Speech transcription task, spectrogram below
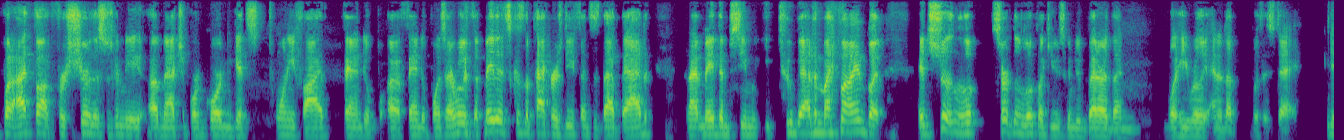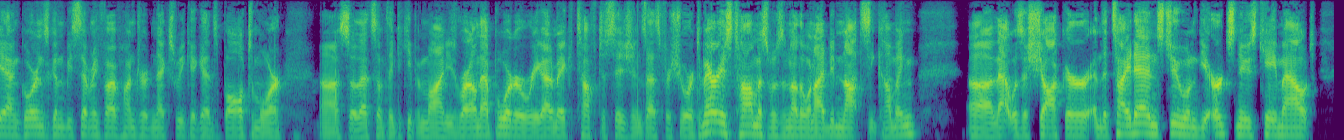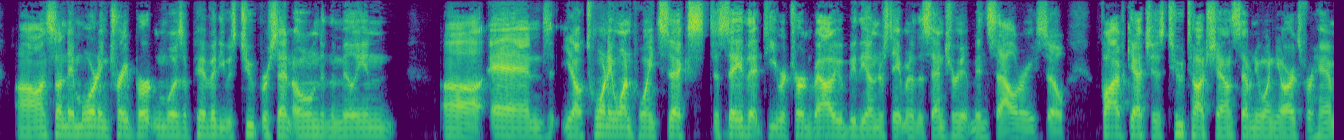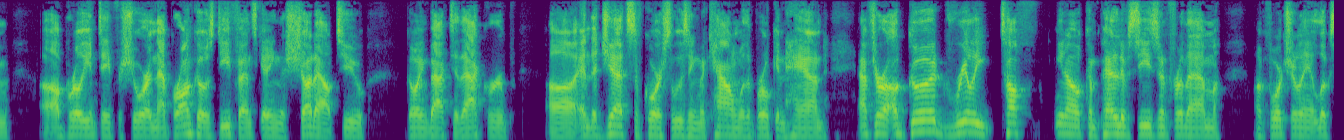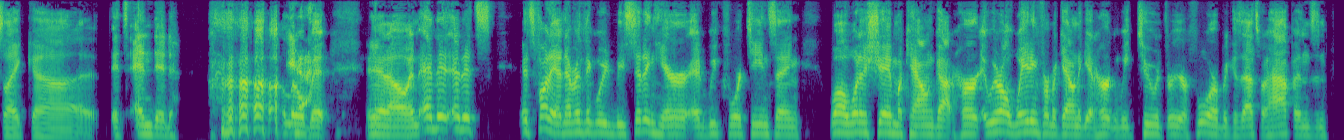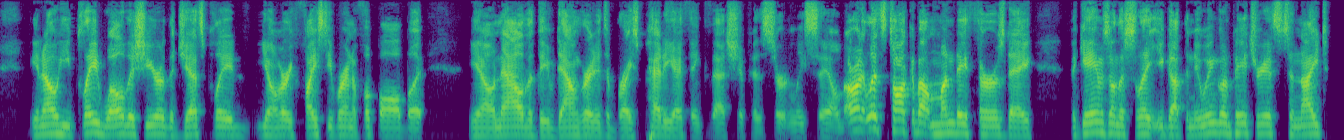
but I thought for sure this was going to be a matchup where Gordon gets 25 FanDuel, uh, FanDuel points. I really thought maybe it's because the Packers defense is that bad, and I made them seem too bad in my mind. But it certainly looked certainly looked like he was going to do better than what he really ended up with his day. Yeah, and Gordon's going to be 7,500 next week against Baltimore. Uh, so that's something to keep in mind. He's right on that border where you got to make tough decisions, that's for sure. Demaryius Thomas was another one I did not see coming. Uh, that was a shocker. And the tight ends, too, when the Ertz news came out, uh, on Sunday morning, Trey Burton was a pivot. He was 2% owned in the million uh, and, you know, 21.6. To say that he returned value would be the understatement of the century at mid salary. So five catches, two touchdowns, 71 yards for him. A brilliant day for sure. And that Broncos defense getting the shutout, too, going back to that group. Uh, and the Jets, of course, losing McCown with a broken hand after a good, really tough, you know, competitive season for them. Unfortunately, it looks like uh, it's ended a little bit, you know, and and it, and it's it's funny. I never think we'd be sitting here at week 14 saying, "Well, what a shame McCown got hurt." We were all waiting for McCown to get hurt in week two or three or four because that's what happens. And you know, he played well this year. The Jets played, you know, a very feisty brand of football, but you know, now that they've downgraded to Bryce Petty, I think that ship has certainly sailed. All right, let's talk about Monday, Thursday. The games on the slate. You got the New England Patriots tonight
